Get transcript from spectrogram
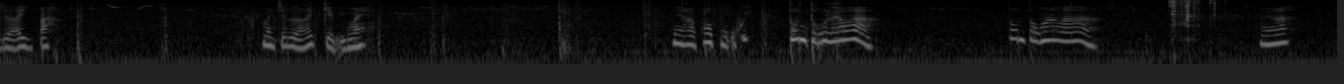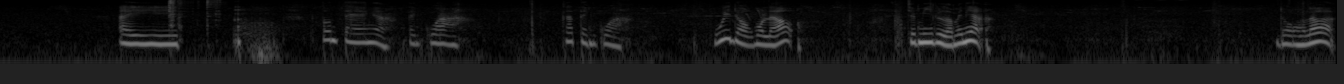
เหลืออีกปะมันจะเหลือให้เก็บอีกไหมเนี่ยค่ะพ่อปลูกอุ้ยต้นโตแล้วค่ะ ต้นโตมากและเห็นไหมคะไอต้นแตงอะ แตงกวาก้าแตงกวาอุ้ยดอกหมดแล้ว จะมีเหลือไหมเนี่ย ดอกหมดแล้วอะ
